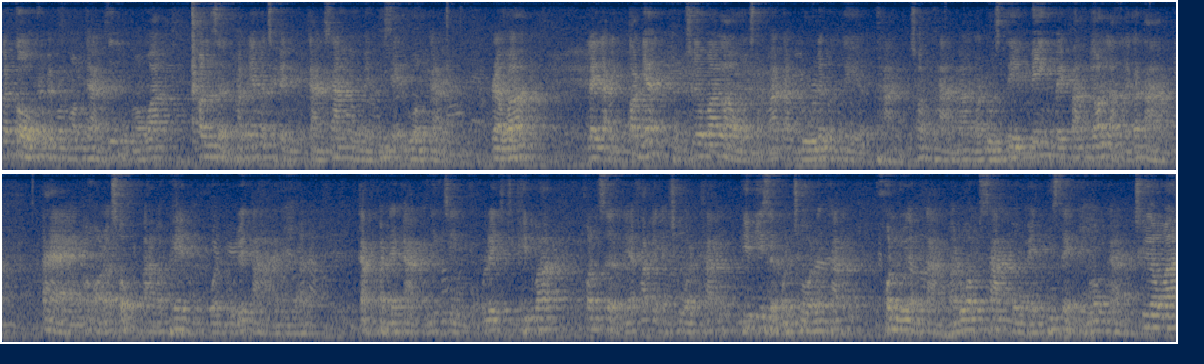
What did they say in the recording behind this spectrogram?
ก็โตขึ้นไปพร้อมๆกันซึ่งผมมองว่าคอนเสิร์ตครั้งนี้มันจะเป็นการสร้างโมเมนต์พิเศษร่วมกันแปลว่าหลาย ๆ ตอนนี้ผมเชื่อว่าเราสามารถรับรู้เรื่องดนตรีผ่านช่องทางมากเราดูสตรีมมิ่งไปฟังย้อนหลังอะไรก็ตาม แต่มหรสพบางประเภทมันควรดูด้วยตานะครับ กับบรรยากาศนั้นจริงๆผมเลยคิดว่าคอนเสิร์ตเนี้ยครับอยากจะชวนทั้งพี่ๆสื่อมวลชนและทั้งคนดูต่างๆ มาร่วมสร้างโมเมนต์พิเศษนี้ร่วมกัน เชื่อว่า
